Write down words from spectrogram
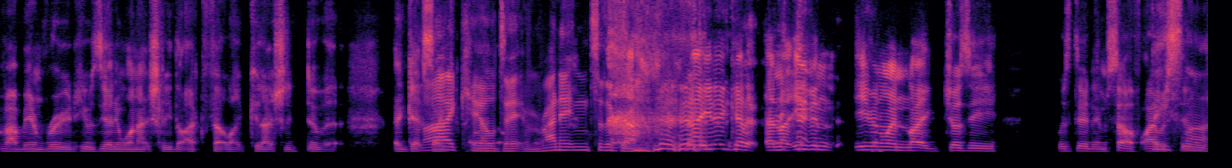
without being rude, he was the only one actually that I felt like could actually do it and get. I something done. killed it and ran it into the ground. no, you didn't get it. And like even even when like Josie was doing it himself, I was still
